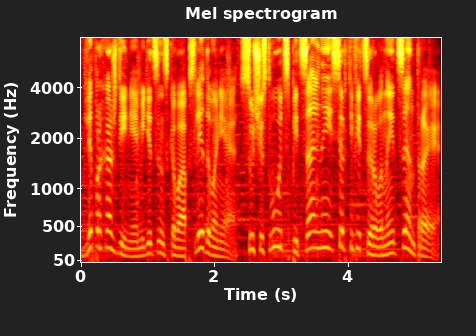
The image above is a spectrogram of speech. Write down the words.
Для прохождения медицинского обследования существуют специальные сертифицированные центры.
